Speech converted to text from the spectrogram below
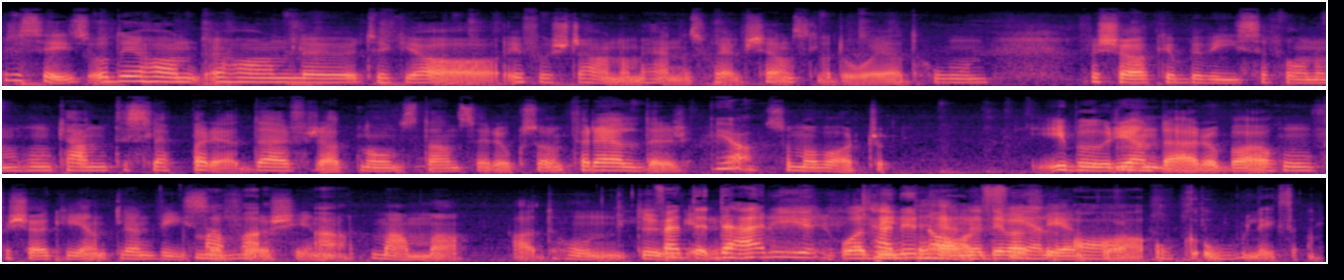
precis. Och det han- handlar ju, tycker jag, i första hand om hennes självkänsla då. Är att hon försöker bevisa för honom, hon kan inte släppa det. Därför att någonstans är det också en förälder Ja. som har varit i början där och bara hon försöker egentligen visa Mm. Mamma, för sin ja. mamma att hon duger. För att det här är ju Och kardinalfel fel A och O. Liksom.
